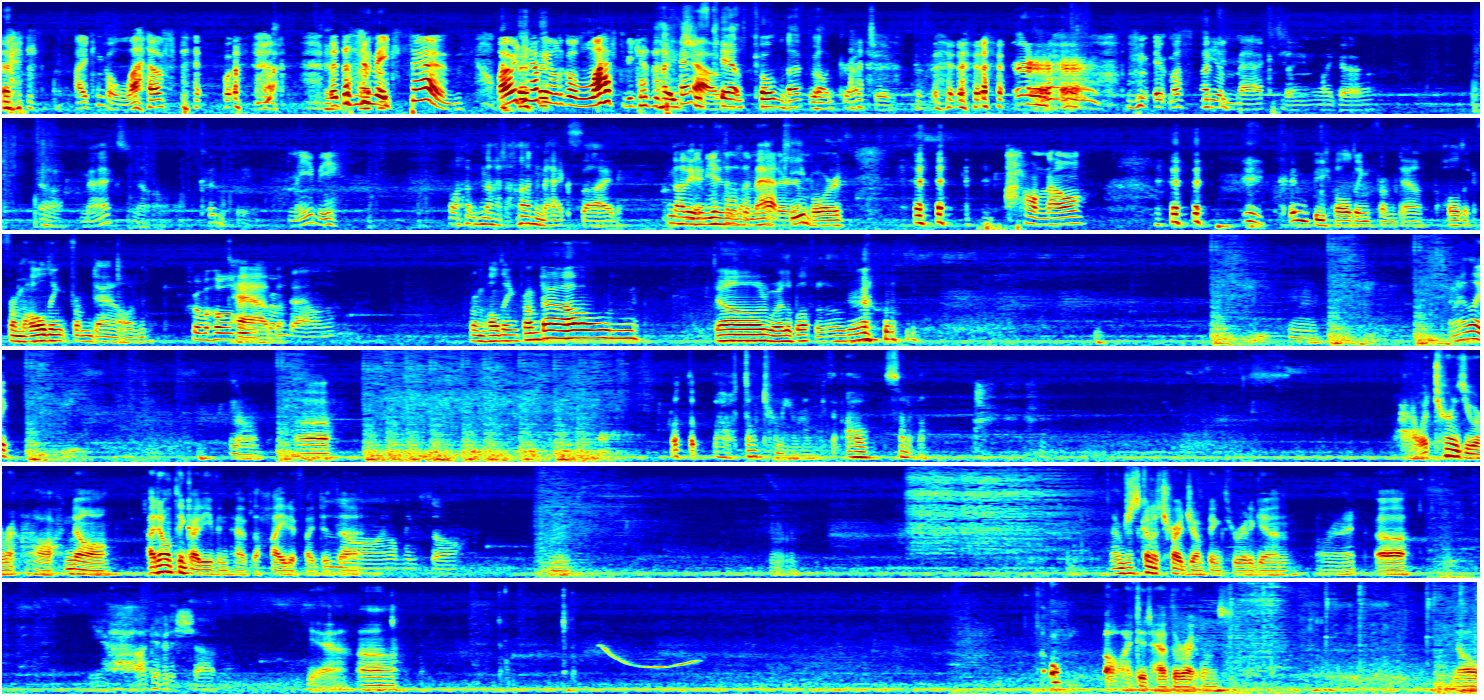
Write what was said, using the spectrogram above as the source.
I can go left. That doesn't make sense. Why would you not be able to go left because of I tab? just can't go left while crouching. it must I be a could- Mac thing, like a Oh, Max? No, couldn't be. maybe. Well, I'm not on Mac side. I'm not Maybe even using the Mac keyboard. I don't know. Could be holding from down, holding from holding from down. From holding tab. from down. From holding from down, down where the buffalo go. hmm. Can I like? No. Uh. What the? Oh, don't turn me around like that. Oh, son of a. Wow, it turns you around. Oh, no. I don't think I'd even have the height if I did no, that. I don't think so. Hmm. Hmm. I'm just gonna try jumping through it again. Alright. Uh, Yeah, I'll give it a shot. yeah. Uh. Oh! Oh, I did have the right ones. No.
